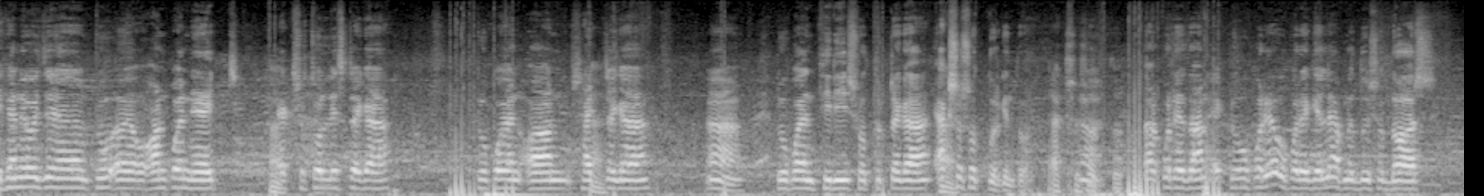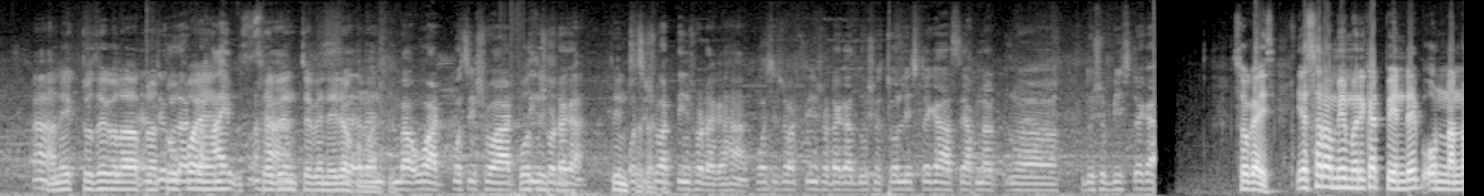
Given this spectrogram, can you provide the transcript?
এখানে ওই যে টু ওয়ান পয়েন্ট এইট হ্যাঁ। একশো চল্লিশ টাকা টু পয়েন্ট ওয়ান ষাট হ্যাঁ। টাকা হ্যাঁ টু পয়েন্ট থ্রি সত্তর টাকা একশো সত্তর কিন্তু। একশো হ্যাঁ। সত্তর তারপরে যান একটু উপরে উপরে গেলে আপনার দুশো দশ হ্যাঁ। মানে একটু যেগুলো আপনার টু পয়েন্ট সেভেন হ্যাঁ, সেভেন এরকম আর ওয়াট পঁচিশ ওয়াট তিনশো টাকা তিনশো পঁচিশ ওয়াট তিনশো টাকা হ্যাঁ পঁচিশ ওয়াট তিনশো টাকা দুশো চল্লিশ টাকা আছে আপনার দুশো বিশ টাকা। সো গাইস এছাড়াও মেমোরি কার্ড পেন ড্রাইভ অন্যান্য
